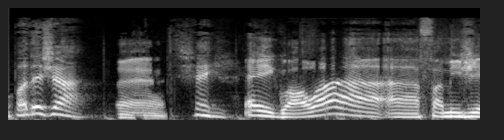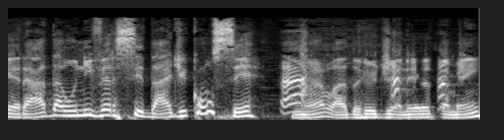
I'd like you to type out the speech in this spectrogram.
é. Pode deixar. É. É igual a, a famigerada Universidade com C, Ah. não é? Lá do Rio de Janeiro também,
